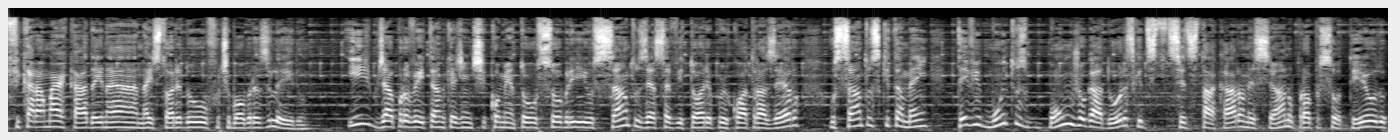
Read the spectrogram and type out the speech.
ficará marcada aí na, na história do futebol brasileiro. E já aproveitando que a gente comentou sobre o Santos e essa vitória por 4 a 0, o Santos que também teve muitos bons jogadores que se destacaram nesse ano, o próprio Soteudo,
